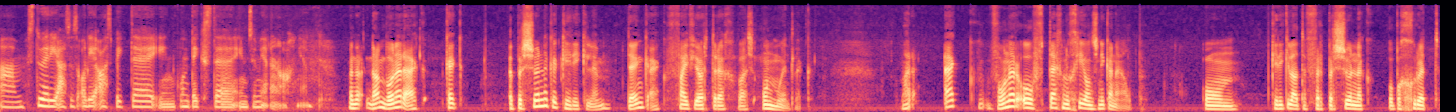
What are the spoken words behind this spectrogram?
um storie as ons al die aspekte en kontekste en so meer in ag neem. Maar dan- dan wonder ek, kyk 'n persoonlike kurrikulum dink ek 5 jaar terug was onmoontlik. Maar ek wonder of tegnologie ons nie kan help om kurrikula te verpersoonlik op 'n groot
